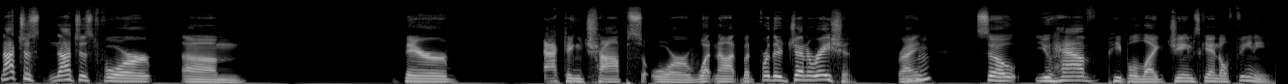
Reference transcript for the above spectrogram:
not just not just for um their acting chops or whatnot, but for their generation, right? Mhm. So you have people like James Gandolfini,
